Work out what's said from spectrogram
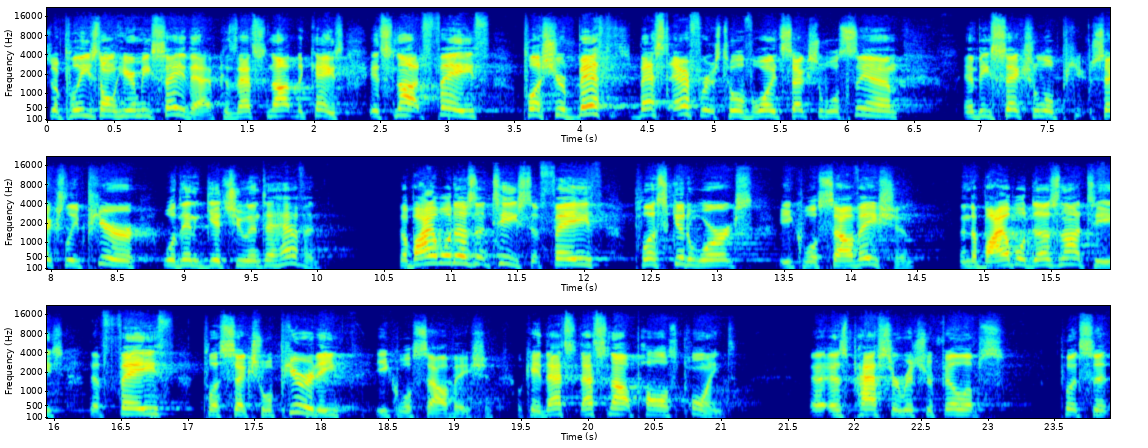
So please don't hear me say that because that's not the case. It's not faith plus your best, best efforts to avoid sexual sin and be sexual, sexually pure will then get you into heaven. The Bible doesn't teach that faith plus good works equals salvation. And the Bible does not teach that faith plus sexual purity equals salvation. Okay, that's, that's not Paul's point. As Pastor Richard Phillips puts it,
